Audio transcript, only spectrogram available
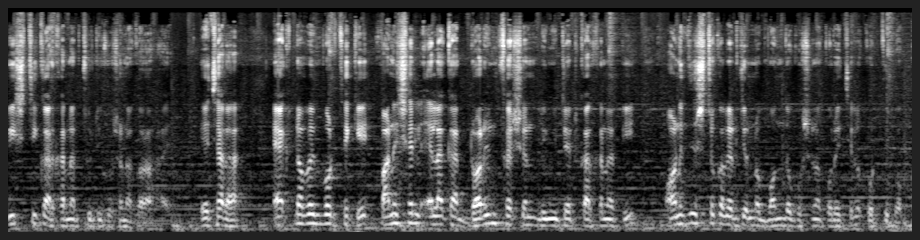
বিশটি কারখানার ছুটি ঘোষণা করা হয়। এছাড়া এক নভেম্বর থেকে পানিশাল এলাকার ডরিন ফ্যাশন লিমিটেড কারখানাটি অনির্দিষ্টকালের জন্য বন্ধ ঘোষণা করেছিল কর্তৃপক্ষ।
